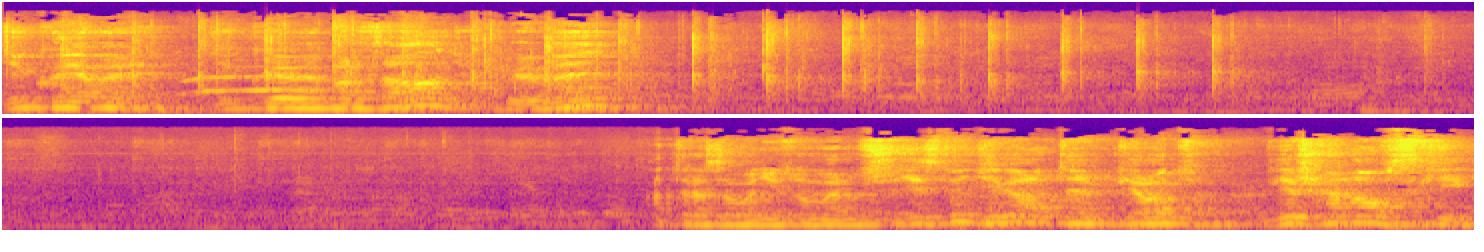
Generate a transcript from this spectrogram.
Dziękujemy, dziękujemy bardzo, dziękujemy. A teraz zawodnik numer 39, Piotr Wierzchanowski.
